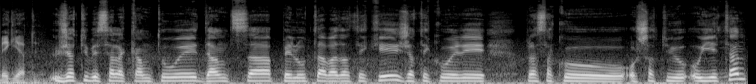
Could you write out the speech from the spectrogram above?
begiatu. Jatu bezala kantoe, dantza, pelota badateke, jateko ere plazako osatu horietan.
